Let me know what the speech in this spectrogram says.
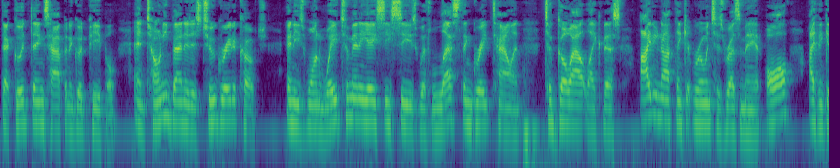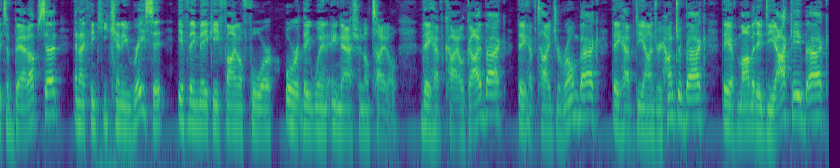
that good things happen to good people. And Tony Bennett is too great a coach and he's won way too many ACCs with less than great talent to go out like this. I do not think it ruins his resume at all. I think it's a bad upset, and I think he can erase it if they make a Final Four or they win a national title. They have Kyle Guy back. They have Ty Jerome back. They have DeAndre Hunter back. They have Mamadi Diakite back.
